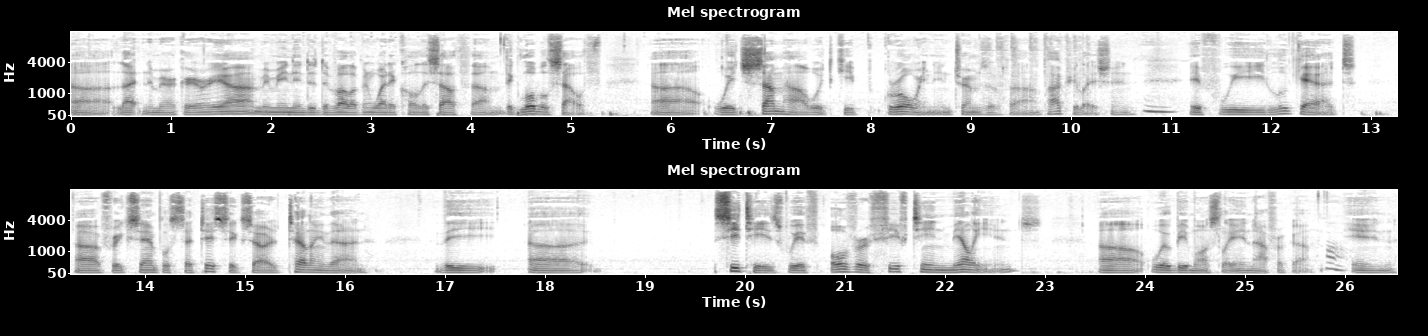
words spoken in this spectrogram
uh, Latin America area. I mean, in the development, what I call the South, um, the global South, uh, which somehow would keep growing in terms of uh, population. Mm. If we look at, uh, for example, statistics are telling that the uh, cities with over 15 million uh, will be mostly in Africa oh. in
